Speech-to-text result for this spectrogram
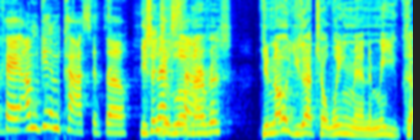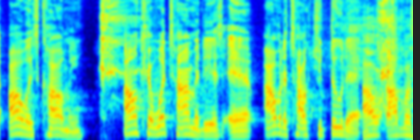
okay. I'm getting past it though. You said you Next was a little time. nervous. You know, you got your wingman and me. You could always call me. I don't care what time it is. Ed. I would have talked you through that. I, I'm a, Oh,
